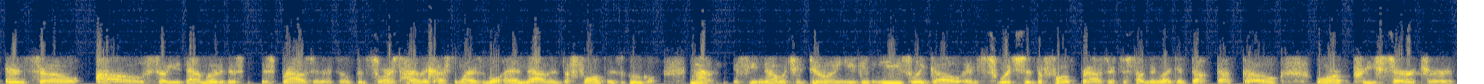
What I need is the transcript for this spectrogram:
And so, oh, so you downloaded this this browser that's open source, highly customizable, and now the default is Google. Now, if you know what you're doing, you could easily go and switch the default browser to something like a DuckDuckGo or Presearch or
